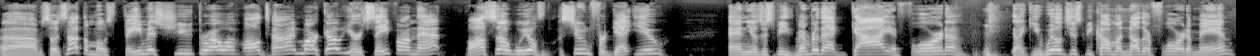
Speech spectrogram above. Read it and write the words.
Um, so it's not the most famous shoe throw of all time, Marco. You're safe on that. Also, we'll soon forget you, and you'll just be remember that guy at Florida. like you will just become another Florida man.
